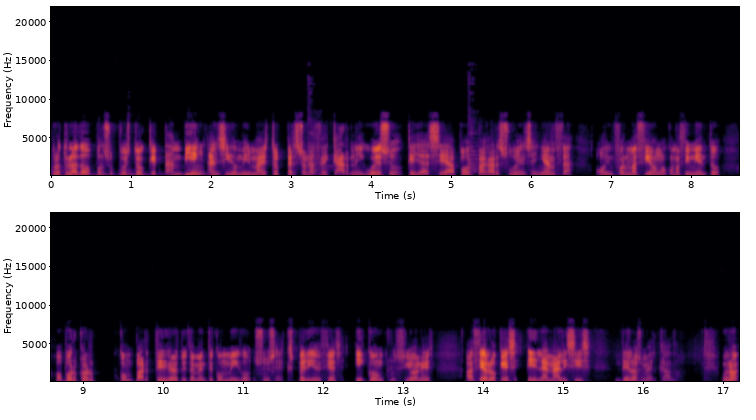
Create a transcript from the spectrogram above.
Por otro lado, por supuesto que también han sido mis maestros personas de carne y hueso, que ya sea por pagar su enseñanza o información o conocimiento o por compartir gratuitamente conmigo sus experiencias y conclusiones hacia lo que es el análisis de los mercados. Bueno,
